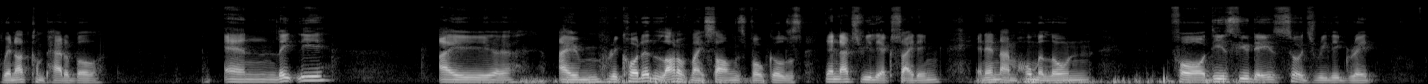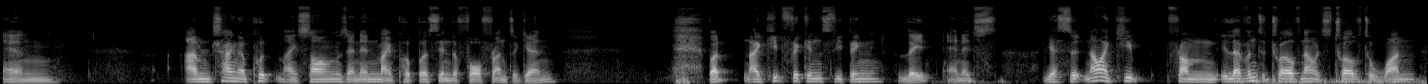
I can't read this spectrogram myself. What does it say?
we're not compatible and lately i uh, i recorded a lot of my songs vocals. And that's really exciting. And then i'm home alone for these few days so it's really great. And i'm trying to put my songs and then my purpose in the forefront again. But I keep freaking sleeping late and it's yes now I keep from 11 to 12 now it's 12 to 1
